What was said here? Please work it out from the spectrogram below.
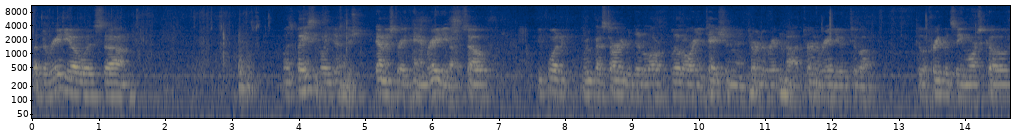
But the radio was, um, was basically just to demonstrate ham radio. So before the group got started, we did a little, orientation and turned the, uh, turned the radio to a, to a frequency Morse code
